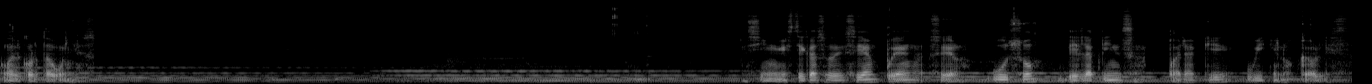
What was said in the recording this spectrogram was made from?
con el corta uñas. Si en este caso desean, pueden hacer uso de la pinza para que ubiquen los cables.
